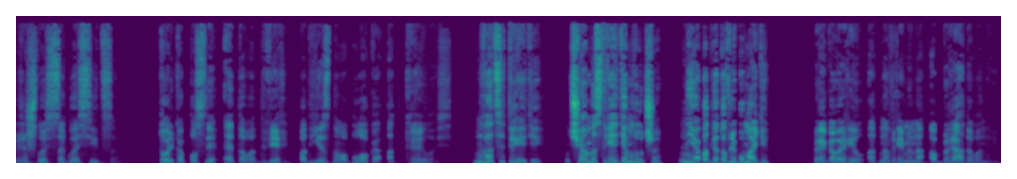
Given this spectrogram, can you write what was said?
Пришлось согласиться. Только после этого дверь подъездного блока открылась. «Двадцать третий. Чем быстрее, тем лучше. Я подготовлю бумаги», — проговорил одновременно обрадованный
